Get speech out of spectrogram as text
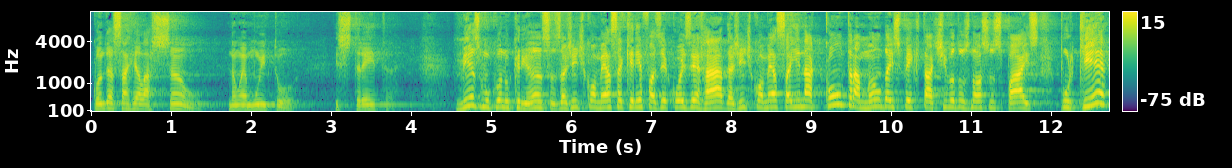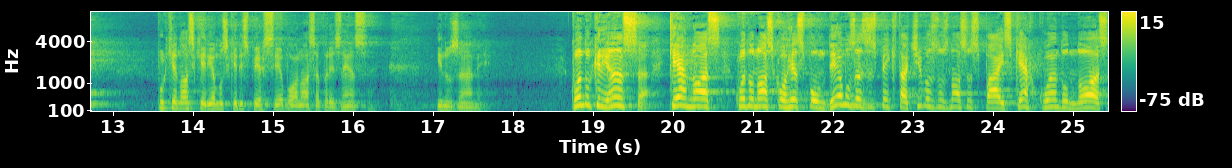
Quando essa relação não é muito estreita, mesmo quando crianças, a gente começa a querer fazer coisa errada, a gente começa a ir na contramão da expectativa dos nossos pais. Por quê? Porque nós queremos que eles percebam a nossa presença e nos amem. Quando criança, quer nós, quando nós correspondemos às expectativas dos nossos pais, quer quando nós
